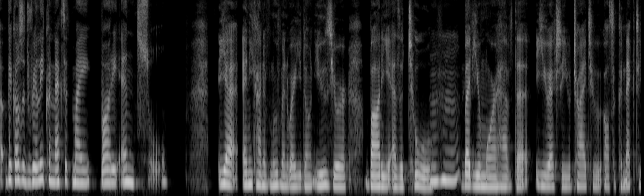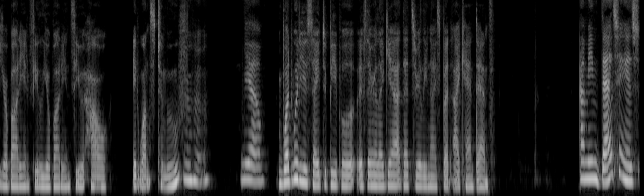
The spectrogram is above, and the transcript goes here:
uh, because it really connected my body and soul. Yeah. Any kind of movement where you don't use your body as a tool, hmm but you more have the, you actually you try to also connect to your body and feel your body and see how it wants to move. hmm Yeah. What would you say to people if they're like, yeah, that's really nice, but I can't dance? I mean, dancing is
